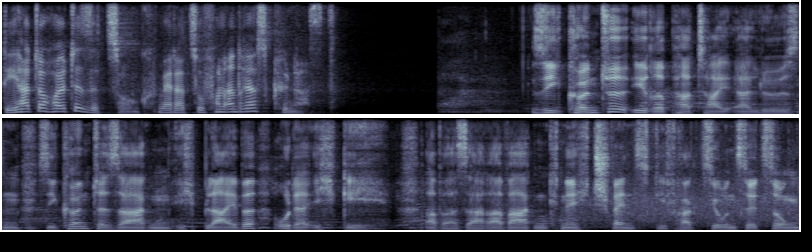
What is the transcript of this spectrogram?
Die hatte heute Sitzung. Mehr dazu von Andreas Künast. Sie könnte ihre Partei erlösen. Sie könnte sagen, ich bleibe oder ich gehe. Aber Sarah Wagenknecht schwänzt die Fraktionssitzung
